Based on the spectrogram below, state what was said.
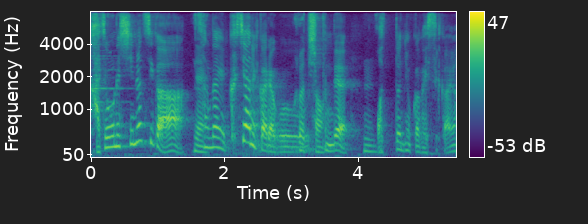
가져오는 시너지가 네. 상당히 크지 않을까라고 그렇죠. 싶은데 어떤 효과가 있을까요?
